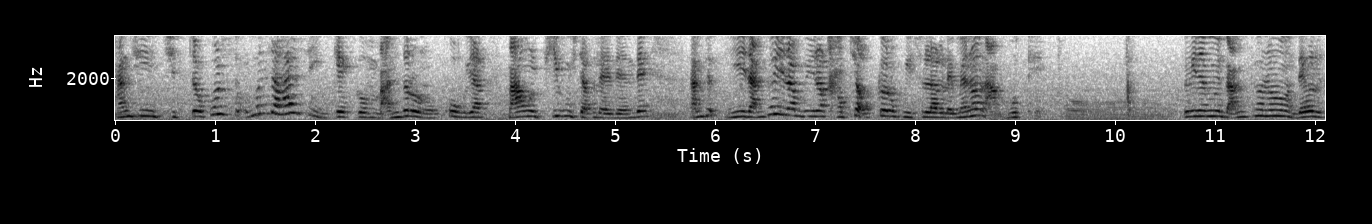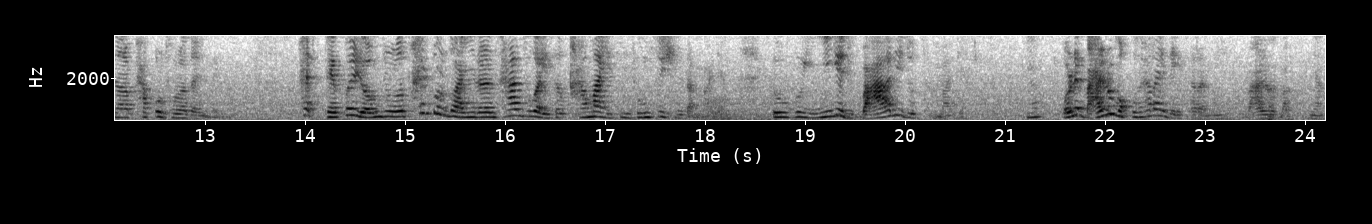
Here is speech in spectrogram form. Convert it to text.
당신이 직접 홀 수- 혼자 할 수 있게끔 만들어 놓고 그냥 마음을 비고 시작을 해야 되는데 남편 이 남편이란 분이랑 같이 엮여놓고 있으려 그러면은 아, 못해 어... 왜냐면 남편은 내가 그러잖아 밖으로 돌아다닌다 108 염주로 팔돌도 아니라는 사주가 있어 가만히 있으면 좀 쓰신단 말이야 그, 그 이게 좋- 말이 좋단 말이야 응? 원래 말로 먹고 살아야 돼 이 사람이 말로 막 그냥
